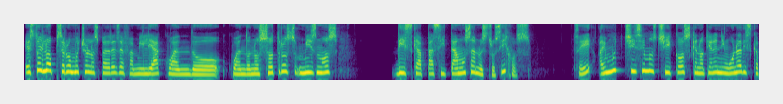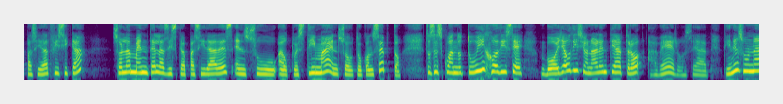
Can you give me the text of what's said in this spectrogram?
Esto lo observo mucho en los padres de familia cuando, cuando nosotros mismos discapacitamos a nuestros hijos. ¿sí? Hay muchísimos chicos que no tienen ninguna discapacidad física, solamente las discapacidades en su autoestima, en su autoconcepto. Entonces, cuando tu hijo dice, voy a audicionar en teatro, a ver, o sea, tienes una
